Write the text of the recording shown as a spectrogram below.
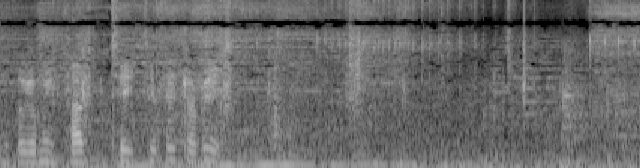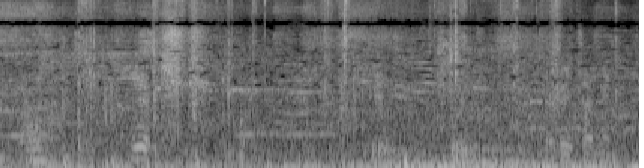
It. Look at me. Take, a picture of me. Yeah. Take a picture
